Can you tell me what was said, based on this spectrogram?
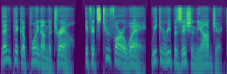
Then pick a point on the trail. If it's too far away, we can reposition the object.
